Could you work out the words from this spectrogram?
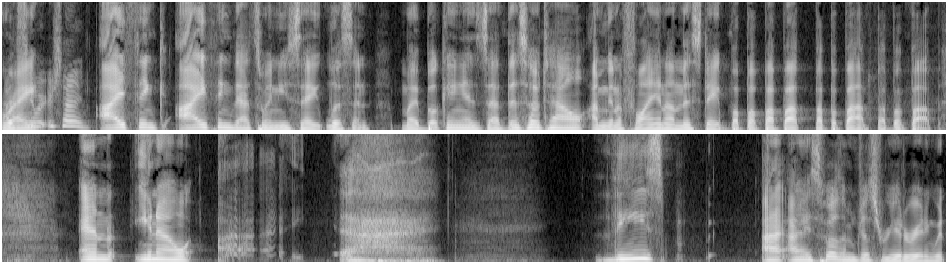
I right? see what you're saying. I think I think that's when you say, "Listen, my booking is at this hotel. I'm going to fly in on this date." Bup, bup, bup, bup, bup, bup, bup, bup, bup, bup. And you know, these. I, I suppose I'm just reiterating what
